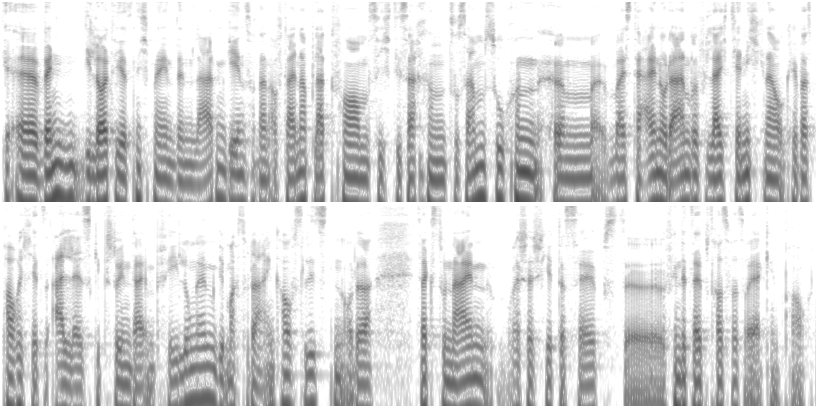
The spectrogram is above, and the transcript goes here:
äh, wenn die Leute jetzt nicht mehr in den Laden gehen, sondern auf deiner Plattform sich die Sachen zusammensuchen, ähm, weiß der eine oder andere vielleicht ja nicht genau, okay, was brauche ich jetzt alles? Gibst du ihnen da Empfehlungen? Machst du da Einkaufslisten oder sagst du nein, recherchiert das selbst, äh, findet selbst raus, was euer Kind braucht?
